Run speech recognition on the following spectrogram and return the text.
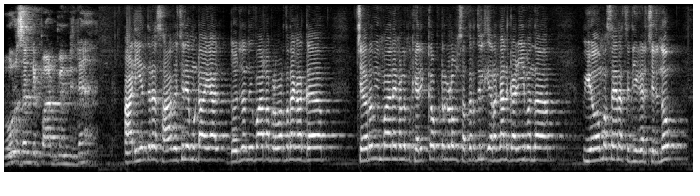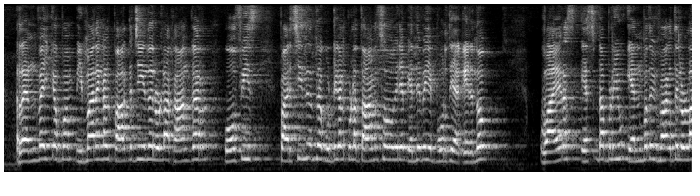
ടൂറിസം ഡിപ്പാർട്ട്മെന്റിന് അടിയന്തര സാഹചര്യമുണ്ടായാൽ ദുരിത നിവാരണ പ്രവർത്തനങ്ങൾക്ക് ചെറുവിമാനങ്ങളും ഹെലികോപ്റ്ററുകളും സത്രത്തിൽ ഇറങ്ങാൻ കഴിയുമെന്ന് വ്യോമസേന സ്ഥിരീകരിച്ചിരുന്നു. റൺവേക്കൊപ്പം വിമാനങ്ങൾ പാർക്ക് ചെയ്യുന്നതിനുള്ള ഹാങ്കർ ഓഫീസ് പരിശീലിക്കുന്ന കുട്ടികൾക്കുള്ള താമസ സൗകര്യം എന്നിവയും പൂർത്തിയാക്കിയിരുന്നു. വൈറസ് എസ് ഡബ്ല്യു എൺപത് വിഭാഗത്തിലുള്ള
